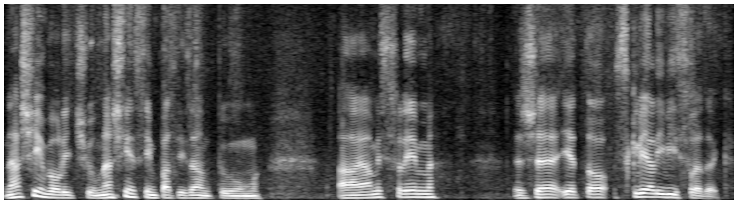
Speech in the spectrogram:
našim voličům, našim sympatizantům. A já myslím, že je to skvělý výsledek.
